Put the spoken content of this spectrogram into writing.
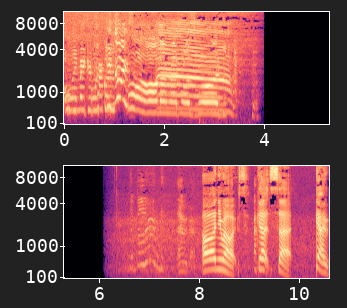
Oh, they make a Oh, cracking noise. Oh, the red was won. The balloon. There we go. On your marks, get set, go.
